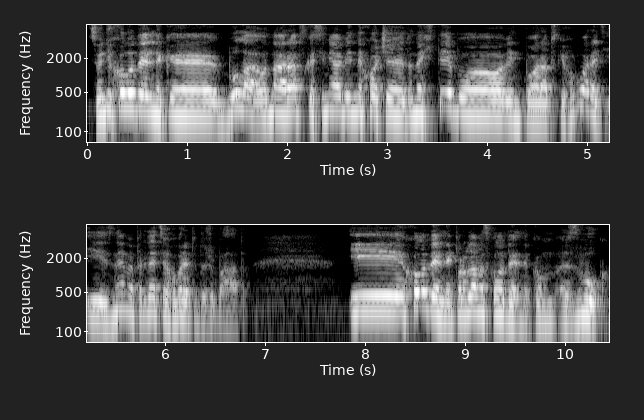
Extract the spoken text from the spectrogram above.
Сьогодні холодильник. Е, була одна арабська сім'я, він не хоче до них йти, бо він по-арабськи говорить, і з ними прийдеться говорити дуже багато. І холодильник, проблема з холодильником, звук.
